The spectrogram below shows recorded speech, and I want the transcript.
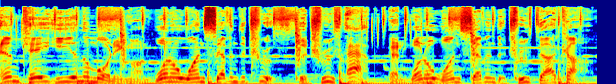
MKE in the morning on 1017 The Truth, The Truth app, and 1017thetruth.com.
